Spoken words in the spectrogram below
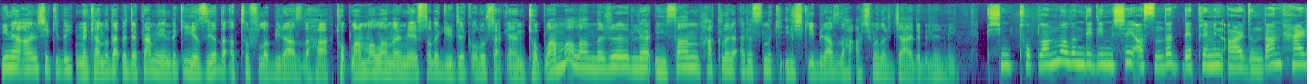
Yine aynı şekilde Mekanda Dert ve Deprem yayındaki yazıya da atıfla biraz daha toplanma alanları mevzusuna da girecek olursak yani toplanma alanlarıyla insan hakları arasındaki ilişkiyi biraz daha açmanı rica edebilir miyim? Şimdi toplanma alanı dediğimiz şey aslında depremin ardından her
